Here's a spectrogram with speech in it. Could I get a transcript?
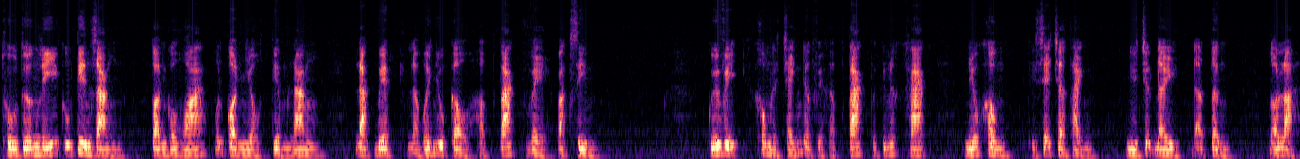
Thủ tướng Lý cũng tin rằng toàn cầu hóa vẫn còn nhiều tiềm năng, đặc biệt là với nhu cầu hợp tác về vaccine. Quý vị không thể tránh được việc hợp tác với các nước khác, nếu không thì sẽ trở thành như trước đây đã từng, đó là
